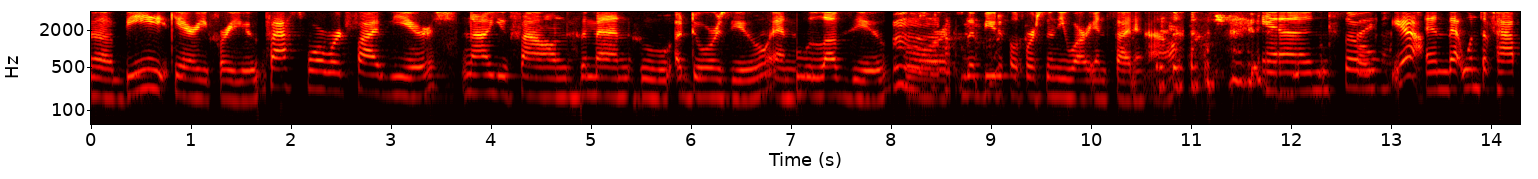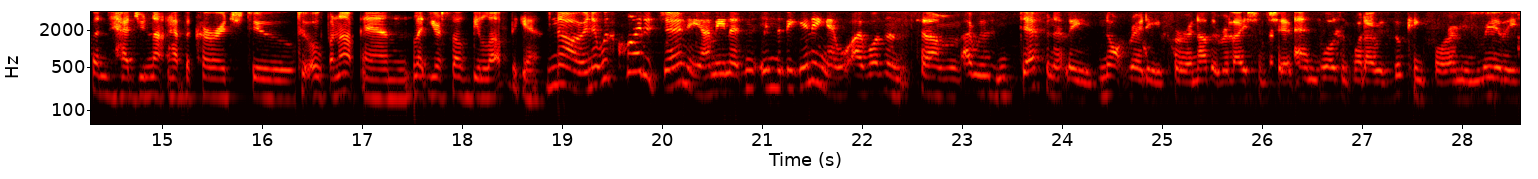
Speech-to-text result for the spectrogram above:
uh, be scary for you. Fast forward five years, now you found the man who adores you and who loves you mm. for the beautiful person you are inside and out. and so, yeah, and that wouldn't have happened had you not had the courage to to open up and let yourself be loved again. No, and it was quite a journey. I mean, in the beginning, I wasn't. Um, I was definitely not ready for another relationship, and wasn't what I was looking for. I mean, really,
